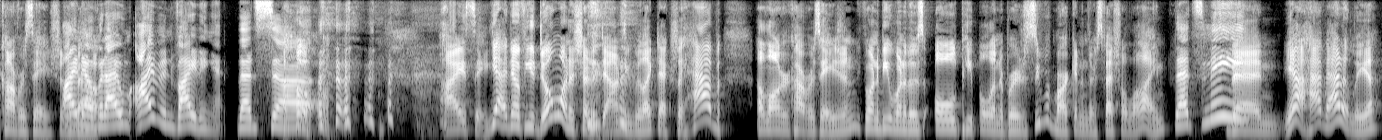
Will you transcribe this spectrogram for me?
conversation. I know, about- but I'm I'm inviting it. That's uh, I see. Yeah, no, if you don't want to shut it down and you would like to actually have a longer conversation, if you want to be one of those old people in a British supermarket in their special line, That's me. then yeah, have at it, Leah.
